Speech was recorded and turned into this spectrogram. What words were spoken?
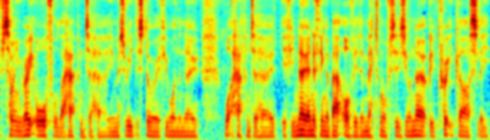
something very awful that happened to her. You must read the story if you want to know what happened to her. If you know anything about Ovid and Metamorphoses, you'll know it'll be pretty ghastly.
